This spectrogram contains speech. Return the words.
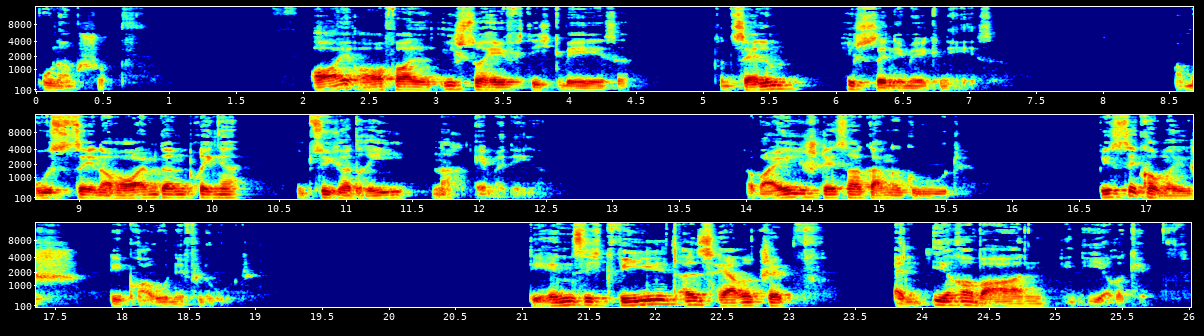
unterm Schopf. Ein Anfall ist so heftig gewesen, von Zellem ist sie nicht mehr genesen. Man muss sie nach Heim dann bringen, in Psychiatrie nach Emmendingen. Eine Weile ist das auch gegangen gut, bis sie komme ist, die braune Flut. Die hän sich quält als Herrschöpf, ein irrer Wahn in ihre Köpf.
